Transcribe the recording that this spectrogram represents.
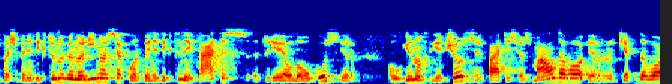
ypač benediktinų vienuolynuose, kur benediktinai patys turėjo laukus ir augino kviečius ir patys juos maldavo ir kepdavo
